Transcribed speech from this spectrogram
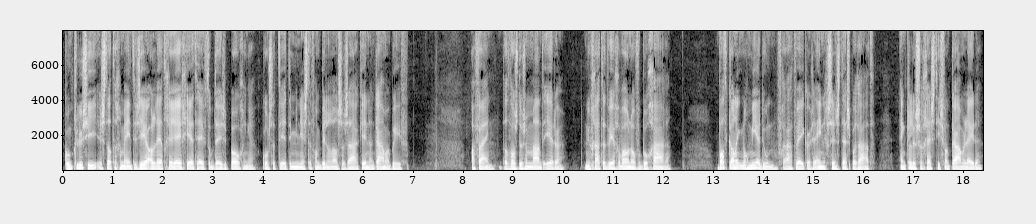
Conclusie is dat de gemeente zeer alert gereageerd heeft op deze pogingen, constateert de minister van Binnenlandse Zaken in een Kamerbrief. Afijn, dat was dus een maand eerder. Nu gaat het weer gewoon over Bulgaren. Wat kan ik nog meer doen? vraagt Wekers enigszins desperaat. Enkele suggesties van Kamerleden,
